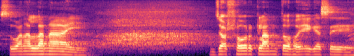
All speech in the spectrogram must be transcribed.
সোয়ান আল্লাহ নাই। যশোর ক্লান্ত হয়ে গেছে।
